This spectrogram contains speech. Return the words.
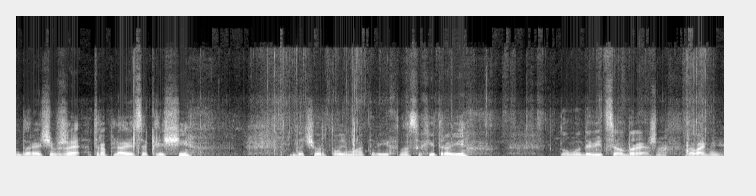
До речі, вже трапляються кліщі до чортової матері їх на сухій траві. Тому дивіться обережно. Давай мені.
